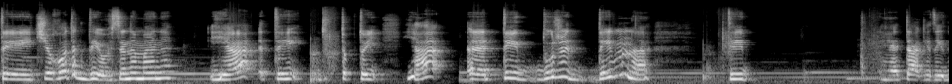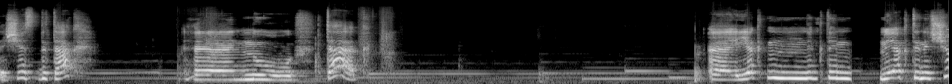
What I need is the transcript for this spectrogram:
ти чого так дивишся на мене? Я. Ти. Тобто, я. Е, ти дуже дивна. Ти. Е, так, я йде щось не так? Е, ну, так. Е, як, як ти. Ну як ти що?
